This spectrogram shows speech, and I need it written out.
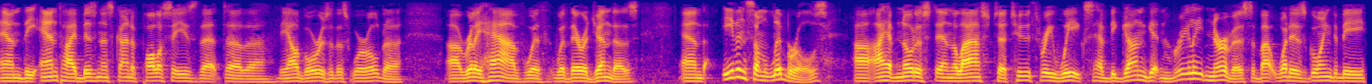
and the anti-business kind of policies that uh, the, the Al Gores of this world uh, really have with, with their agendas. And even some liberals, uh, I have noticed in the last two, three weeks, have begun getting really nervous about what is going to be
